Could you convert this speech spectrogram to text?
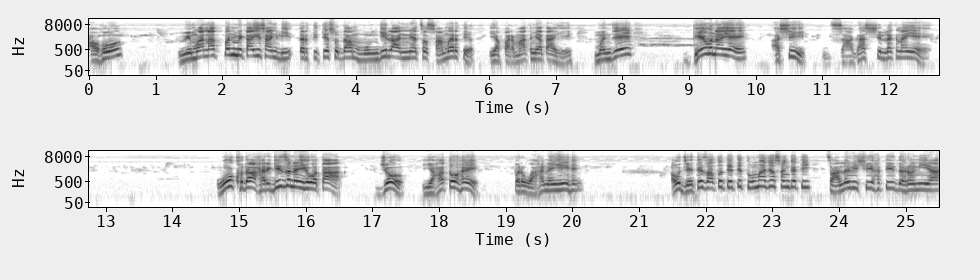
अहो विमानात पण मिठाई सांडली तर तिथे सुद्धा मुंगीला आणण्याचं सामर्थ्य या परमात्म्यात आहे. म्हणजे देव नाही आहे अशी जागा शिल्लक नाही आहे वो खुदा हरगिज नहीं होता जो या तो है पर वहा नाही है. अहो जेथे जातो तेथे तू माझ्या संगती चालविषयी हाती धरोनिया.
